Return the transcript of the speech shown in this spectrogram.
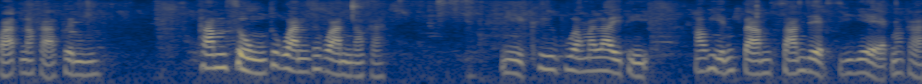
ปัดเนาะคะเพิ่นทำส่งทุกวันทุกวันเนาะคะนี่คือพวงมาลัยที่เราเห็นตามสามแยกสีแยกเนาะคะ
